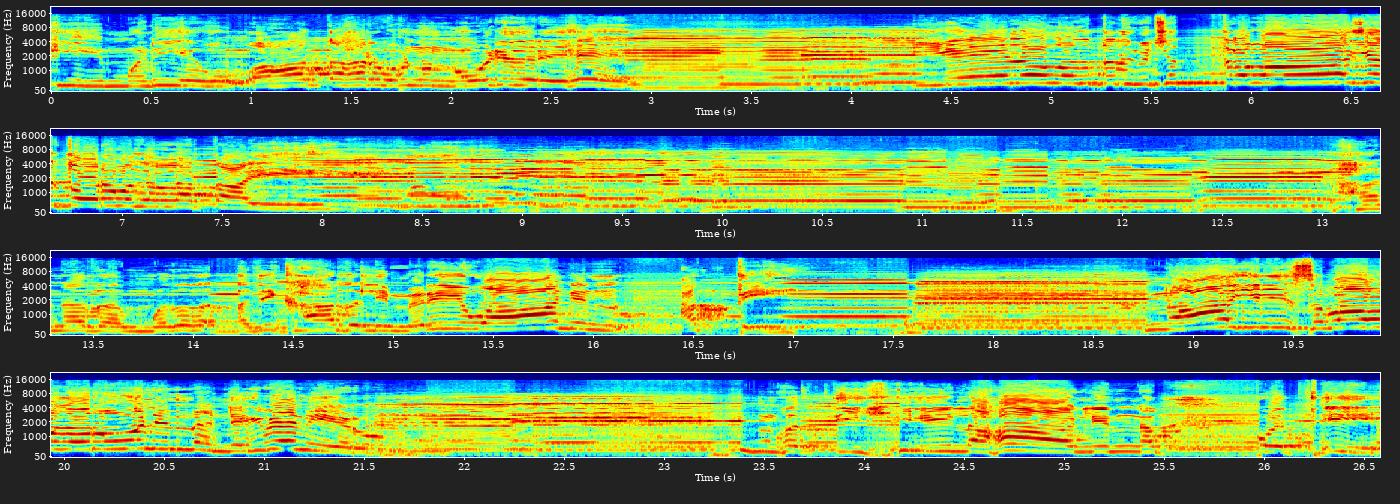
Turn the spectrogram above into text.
ಈ ಮಣಿಯ ವಾತಾವರಣವನ್ನು ನೋಡಿದರೆ ತಾಯಿ ಹಣದ ಮದದ ಅಧಿಕಾರದಲ್ಲಿ ಮೆರೆಯುವ ನಿನ್ನ ಅತ್ತಿ. ನಾಗಿರಿ ಸ್ವಭಾವದವರು ನಿನ್ನ ನೆಗವೆ ನೀರು. ಮತ್ತಿಹೀನ ನಿನ್ನ ಪತಿ.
